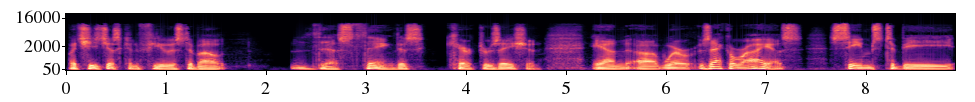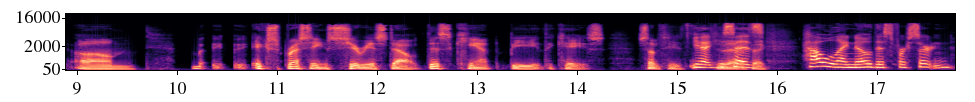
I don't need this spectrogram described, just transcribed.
but she's just confused about this thing, this characterization, and uh, where Zacharias seems to be um, expressing serious doubt. This can't be the case. Something. Yeah, he says, effect. How will I know this for certain?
